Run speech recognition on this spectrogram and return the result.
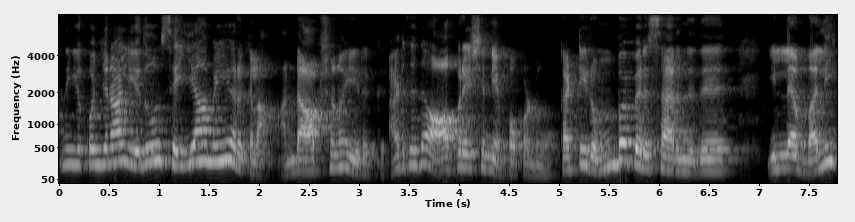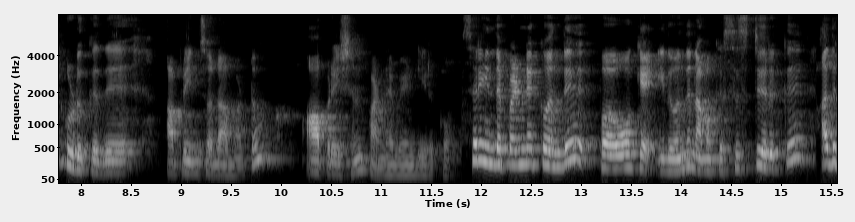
நீங்கள் கொஞ்ச நாள் எதுவும் செய்யாமையும் இருக்கலாம். அந்த ஆப்ஷனும் இருக்குது அடுத்தது ஆப்ரேஷன் எப்போ பண்ணுவோம்? கட்டி ரொம்ப பெருசாக இருந்தது இல்லை வலி கொடுக்குது அப்படின்னு சொன்னால் மட்டும் ஆப்ரேஷன் பண்ண வேண்டியிருக்கும். சரி இந்த பெண்ணுக்கு வந்து இப்போ ஓகே இது வந்து நமக்கு சிஸ்ட் இருக்குது அது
